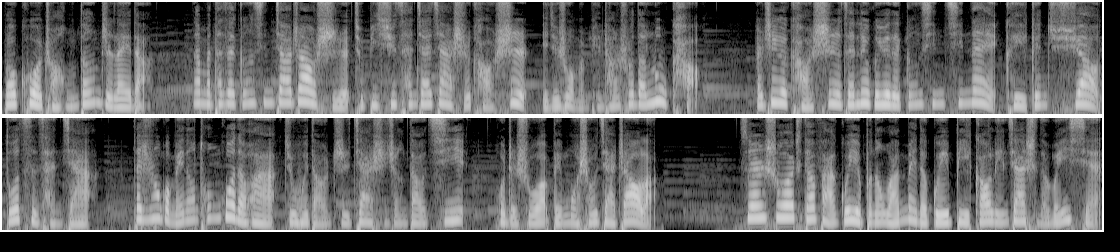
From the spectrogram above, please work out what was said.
包括闯红灯之类的，那么他在更新驾照时就必须参加驾驶考试，也就是我们平常说的路考。而这个考试在六个月的更新期内可以根据需要多次参加，但是如果没能通过的话，就会导致驾驶证到期，或者说被没收驾照了。虽然说这条法规也不能完美的规避高龄驾驶的危险，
